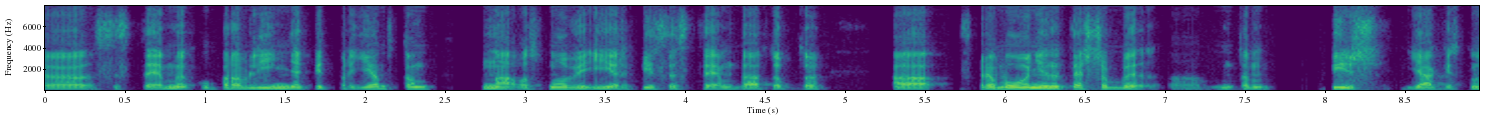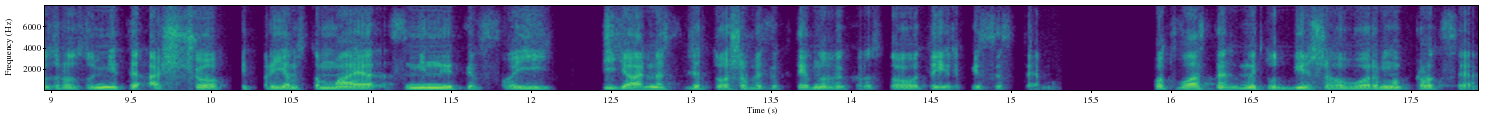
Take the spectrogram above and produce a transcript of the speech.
е, системи управління підприємством на основі ERP-систем. Да? Тобто спрямовані на те, щоб е, ну, там, більш якісно зрозуміти, а що підприємство має змінити в своїй діяльності для того, щоб ефективно використовувати ERP-систему. От, власне, ми тут більше говоримо про це.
